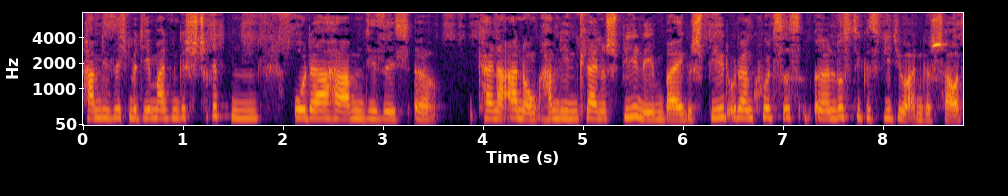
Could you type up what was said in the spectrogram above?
Haben die sich mit jemandem gestritten? Oder haben die sich, äh, keine Ahnung, haben die ein kleines Spiel nebenbei gespielt oder ein kurzes, äh, lustiges Video angeschaut?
